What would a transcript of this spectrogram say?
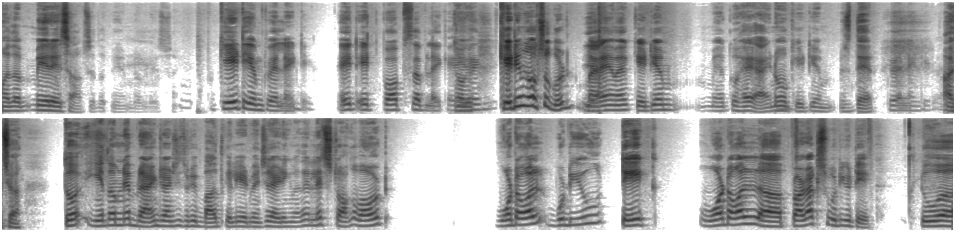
मतलब मेरे हिसाब से तो BMW is fine. KTM 1290. it it pops up like okay. KTM is also good yeah. मैं मैं KTM मेरे को है I know KTM is there 1292 अच्छा तो ये तो हमने ब्रांड ब्रांड की थोड़ी बात कर ली एडवेंचर राइडिंग में let's talk about what all would you take what all uh, products would you take to a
